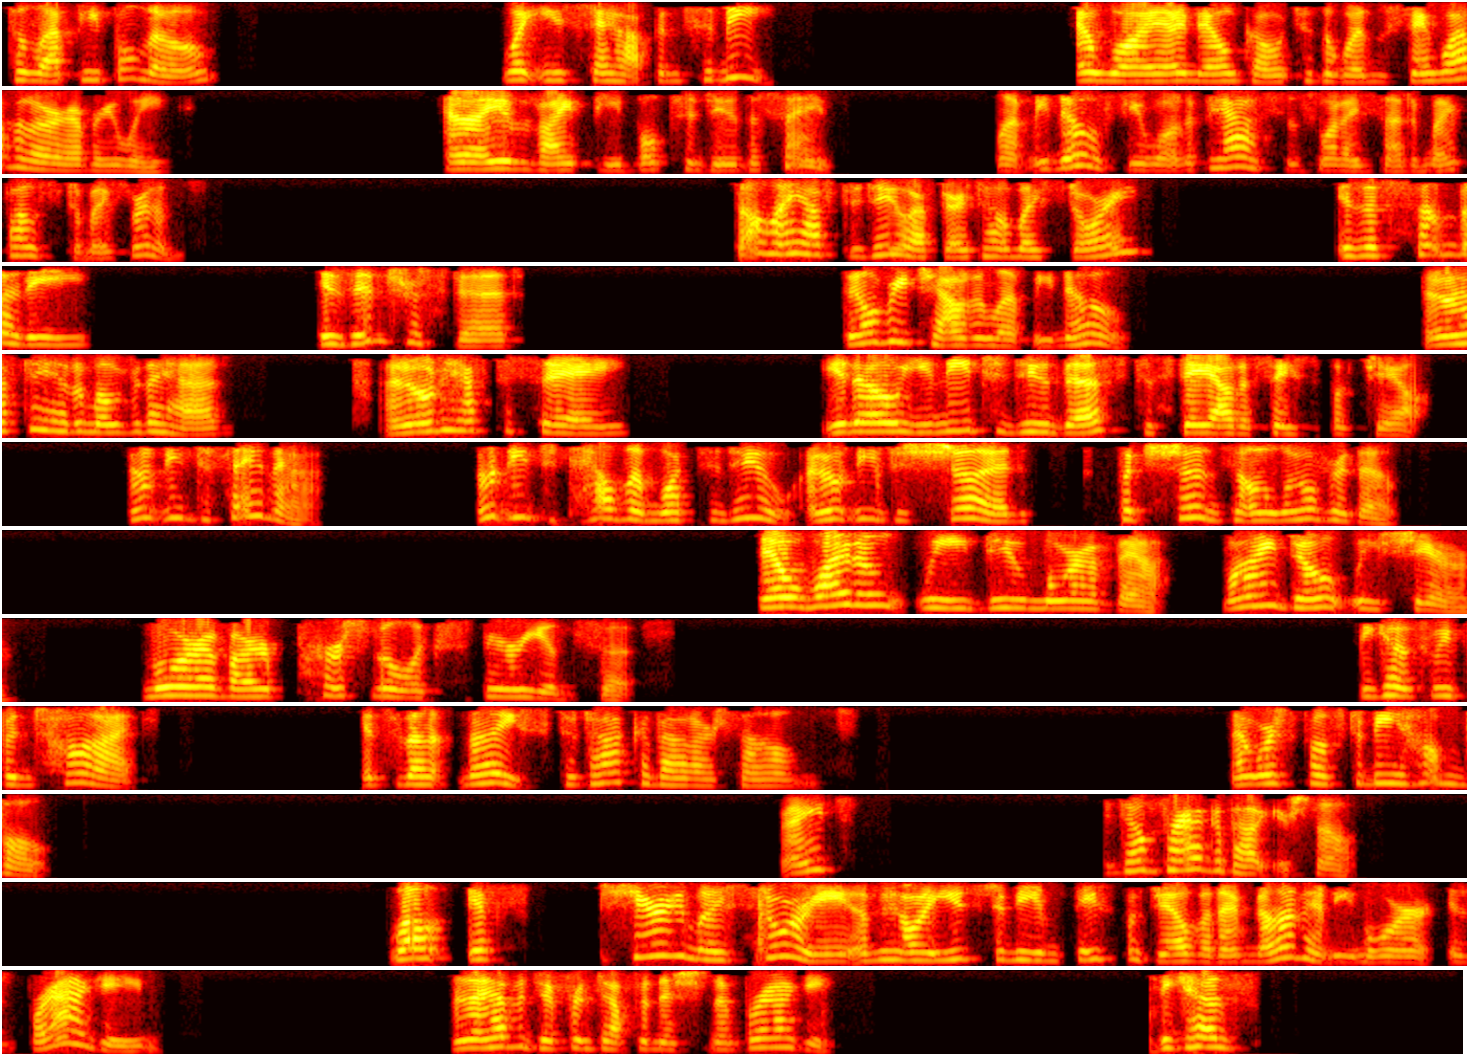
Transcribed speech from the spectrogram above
to let people know what used to happen to me and why I now go to the Wednesday webinar every week. And I invite people to do the same. Let me know if you want to pass, is what I said in my post to my friends. So all I have to do after I tell my story is if somebody is interested, they'll reach out and let me know. I don't have to hit them over the head. I don't have to say, you know, you need to do this to stay out of Facebook jail. I don't need to say that. I don't need to tell them what to do. I don't need to should, put shoulds all over them. Now, why don't we do more of that? Why don't we share more of our personal experiences? Because we've been taught it's not nice to talk about ourselves. That we're supposed to be humble. Right? Don't brag about yourself. Well, if sharing my story of how I used to be in Facebook jail but I'm not anymore is bragging, then I have a different definition of bragging. Because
